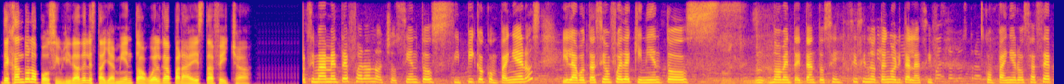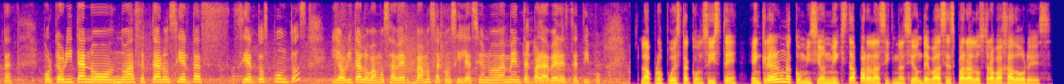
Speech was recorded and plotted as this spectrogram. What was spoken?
dejando la posibilidad del estallamiento a huelga para esta fecha. Aproximadamente fueron 800 y pico compañeros y la votación fue de 590 y tantos, sí, sí, sí, no tengo ahorita la cifra. Los compañeros aceptan, porque ahorita no, no aceptaron ciertas, ciertos puntos y ahorita lo vamos a ver, vamos a conciliación nuevamente para ver este tipo. La propuesta consiste en crear una comisión mixta para la asignación de bases para los trabajadores.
